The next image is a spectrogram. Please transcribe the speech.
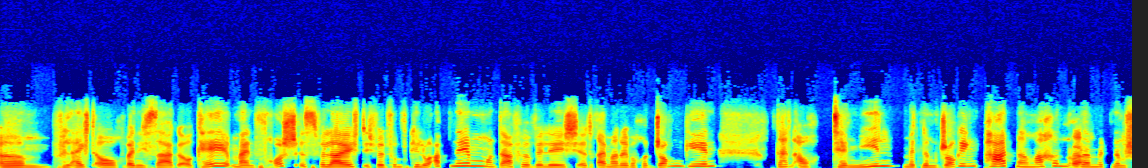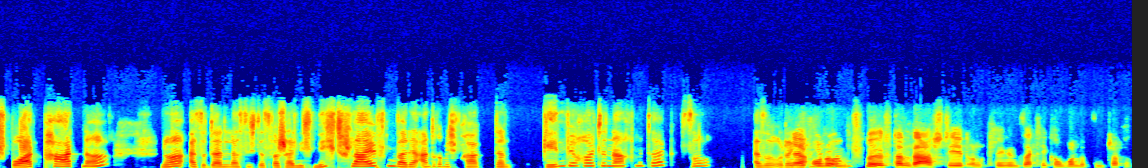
Ähm, vielleicht auch, wenn ich sage, okay, mein Frosch ist vielleicht, ich will fünf Kilo abnehmen und dafür will ich äh, dreimal die Woche joggen gehen, dann auch Termin mit einem Joggingpartner machen Ja, oder mit einem Sportpartner. Ne? Also dann lasse ich das wahrscheinlich nicht schleifen, weil der andere mich fragt, dann gehen wir heute Nachmittag so? Also, oder ja, oder um zwölf dann dasteht und klingelt und sagt, hey, komm runter zum Joggen.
